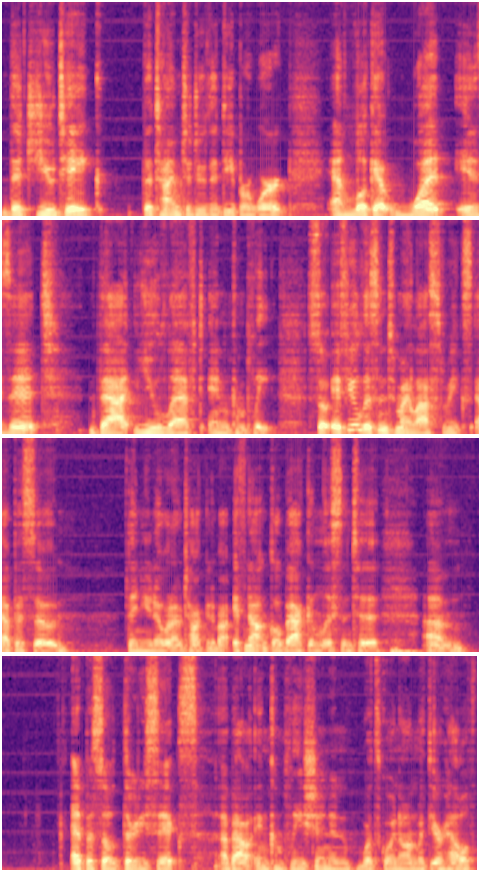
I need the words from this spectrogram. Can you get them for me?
that you take the time to do the deeper work and look at what is it that you left incomplete. So if you listen to my last week's episode, then you know what I'm talking about. If not, go back and listen to um, episode 36 about incompletion and what's going on with your health.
